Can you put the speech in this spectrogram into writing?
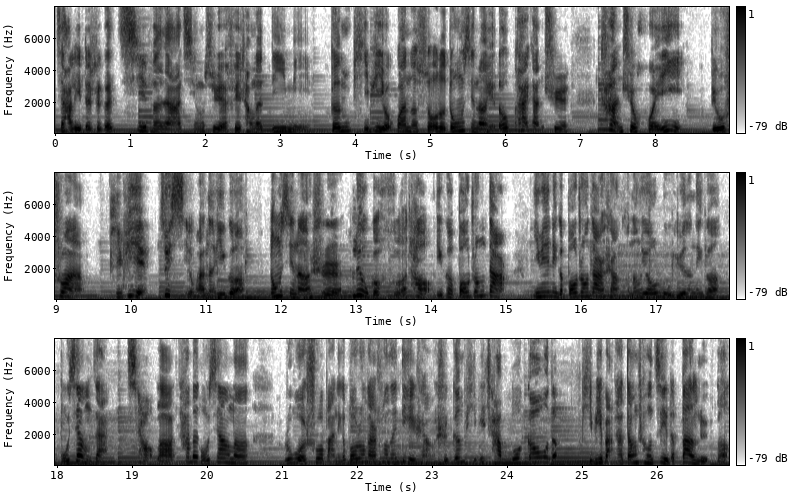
家里的这个气氛啊，情绪也非常的低迷。跟皮皮有关的所有的东西呢，也都不太敢去看、去回忆。比如说啊，皮皮最喜欢的一个东西呢，是六个核桃一个包装袋儿，因为那个包装袋上可能有鲁豫的那个头像在。巧了，他的头像呢。如果说把那个包装袋放在地上，是跟皮皮差不多高的，皮皮把它当成自己的伴侣了。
